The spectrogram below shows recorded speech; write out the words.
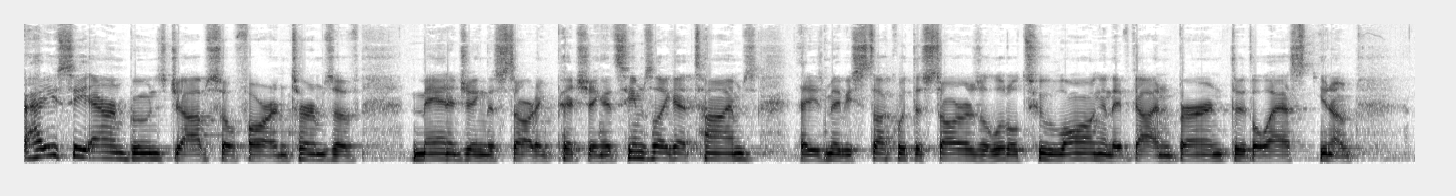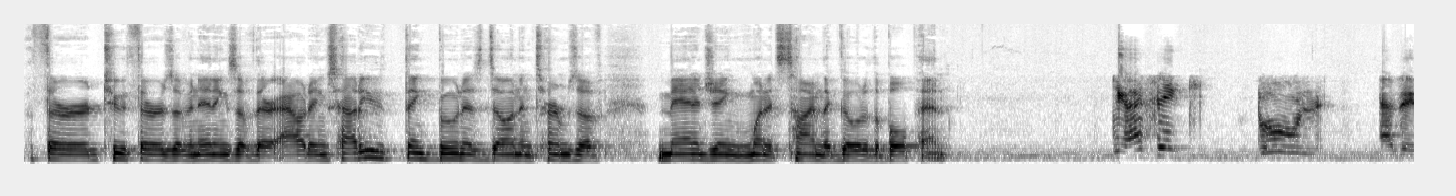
how do you see Aaron Boone's job so far in terms of managing the starting pitching? It seems like at times that he's maybe stuck with the starters a little too long, and they've gotten burned through the last you know third, two thirds of an innings of their outings. How do you think Boone has done in terms of managing when it's time to go to the bullpen? Yeah, I think Boone, as a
